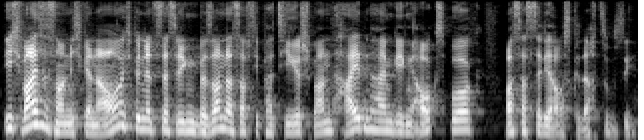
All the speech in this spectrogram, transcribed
Ich weiß es noch nicht genau. Ich bin jetzt deswegen besonders auf die Partie gespannt. Heidenheim gegen Augsburg. Was hast du dir ausgedacht, Susi?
